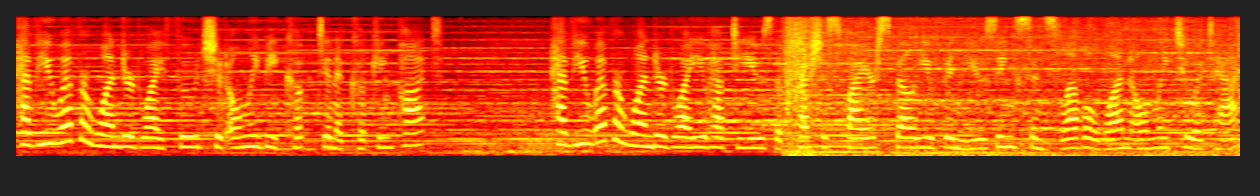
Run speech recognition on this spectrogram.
Have you ever wondered why food should only be cooked in a cooking pot? Have you ever wondered why you have to use the precious fire spell you've been using since level 1 only to attack?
